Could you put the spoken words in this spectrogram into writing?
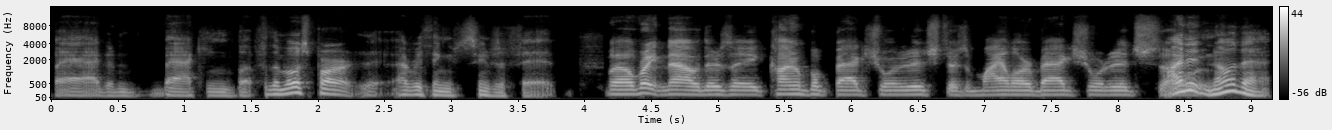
bag and backing, but for the most part, everything seems to fit. well, right now there's a comic book bag shortage. There's a mylar bag shortage. So I didn't know that.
